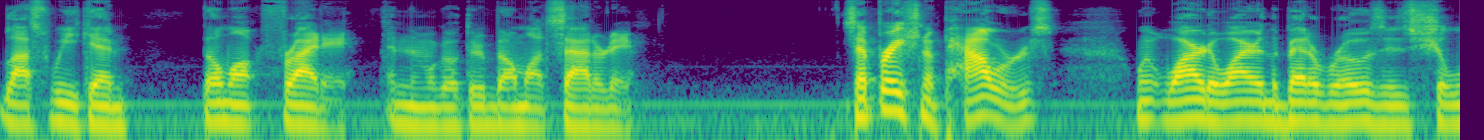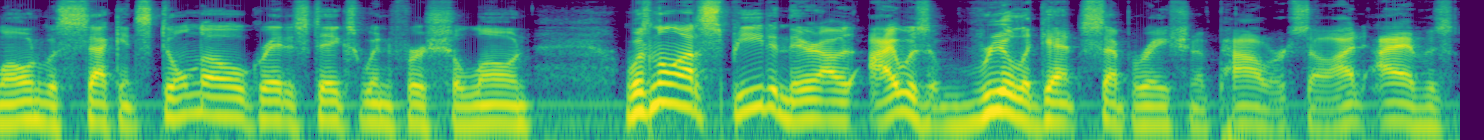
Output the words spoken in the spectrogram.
last weekend, Belmont Friday, and then we'll go through Belmont Saturday. Separation of powers went wire to wire in the bed of roses. Shalone was second. Still no greatest stakes win for Shalone. Wasn't a lot of speed in there. I was, I was real against separation of power, so I, I was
